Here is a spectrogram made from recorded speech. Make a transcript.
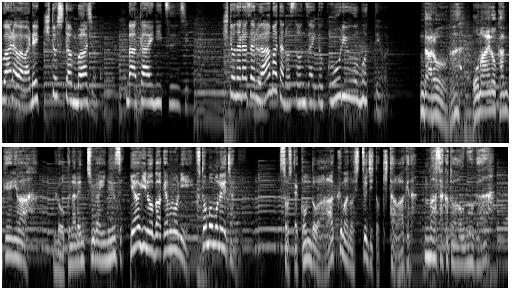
わらわはれっきとした魔女だ。魔界に通じ、人ならざるあまたの存在と交流を持っておる。だろうな。お前の関係には、ろくな連中がいねえぜ。ヤギの化け物に、太もも姉ちゃんに。そして今度は悪魔の執事と来たわけだ。まさかとは思うが、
